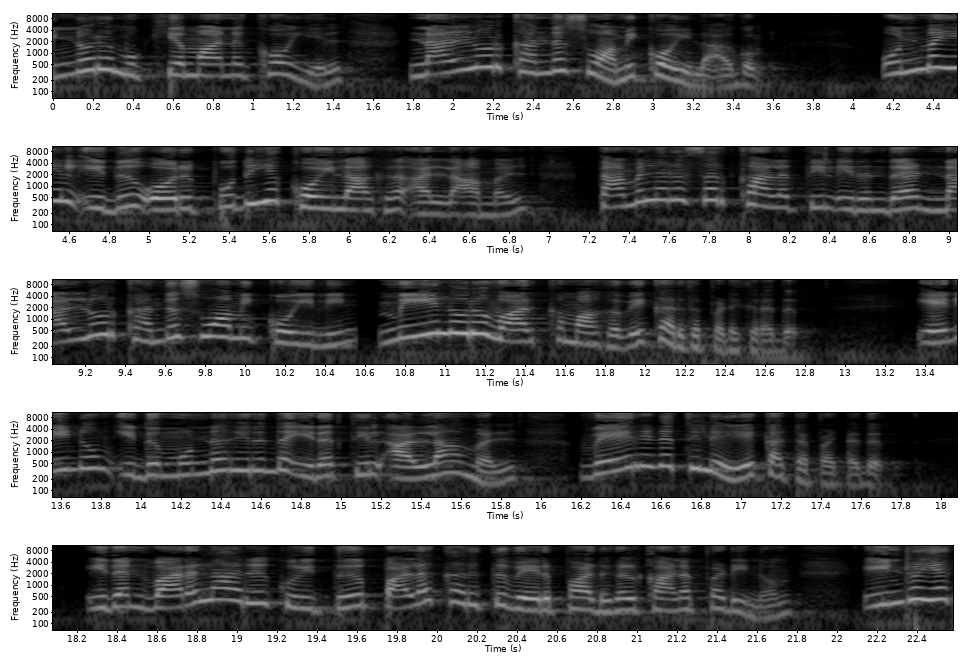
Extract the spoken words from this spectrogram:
இன்னொரு முக்கியமான கோயில் நல்லூர் கந்தசுவாமி கோயிலாகும். உண்மையில் இது ஒரு புதிய கோயிலாக அல்லாமல் தமிழரசர் காலத்தில் இருந்த நல்லூர் கந்தசுவாமி கோயிலின் மீளுரு வார்க்கமாகவே கருதப்படுகிறது. எனினும் இது முன்னர் இருந்த இடத்தில் அல்லாமல் வேறிடத்திலேயே கட்டப்பட்டது. இதன் வரலாறு குறித்து பல கருத்து வேறுபாடுகள் காணப்படினும் இன்றைய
